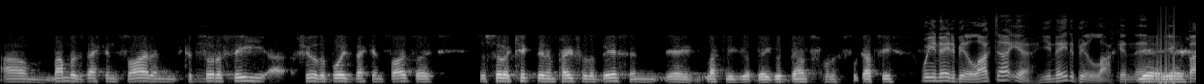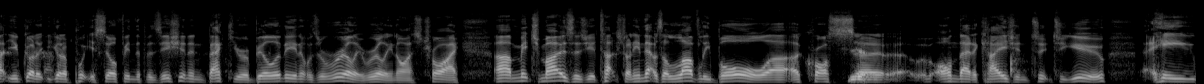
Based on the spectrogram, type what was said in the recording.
um, numbers back inside and could mm. sort of see a few of the boys back inside. So just sort of kicked it and prayed for the best, and yeah, luckily got a good bounce for for Gutsy. Well, you need a bit of luck, don't you? You need a bit of luck, and, and yeah, yeah. but you've got to you've got to put yourself in the position and back your ability. And it was a really really nice try. Uh, Mitch Moses, you touched on him. That was a lovely ball uh, across yeah. uh, on that occasion to to you. He,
